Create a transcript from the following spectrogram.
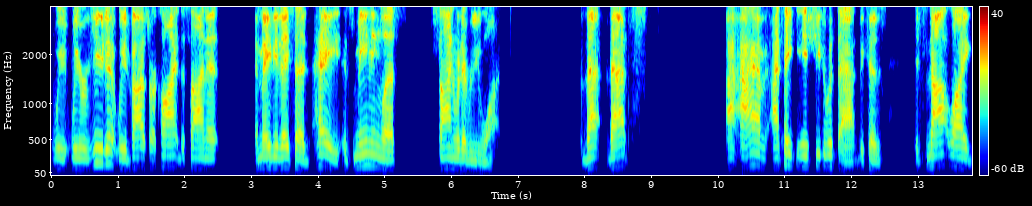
we we reviewed it. We advised our client to sign it, and maybe they said, "Hey, it's meaningless. Sign whatever you want." That that's I, I have I take issue with that because it's not like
